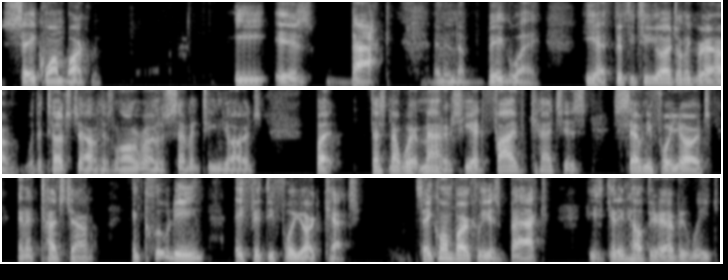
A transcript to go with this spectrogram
Saquon Barkley. He is back and in a big way. He had 52 yards on the ground with a touchdown. His long run of 17 yards, but that's not where it matters. He had five catches, 74 yards, and a touchdown, including a 54 yard catch. Saquon Barkley is back. He's getting healthier every week.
